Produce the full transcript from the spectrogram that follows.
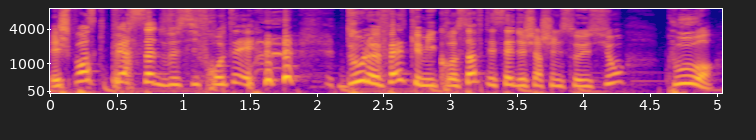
Et je pense que personne veut s'y frotter. D'où le fait que Microsoft essaye de chercher une solution pour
